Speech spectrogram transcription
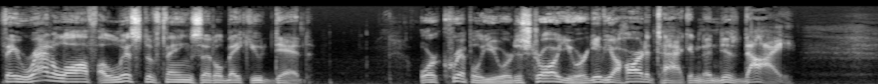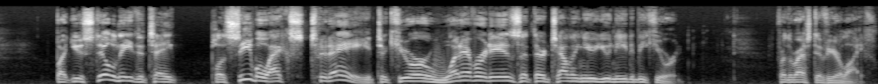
they rattle off a list of things that'll make you dead, or cripple you, or destroy you, or give you a heart attack and, then just die. But you still need to take Placebo X today to cure whatever it is that they're telling you you need to be cured for the rest of your life.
